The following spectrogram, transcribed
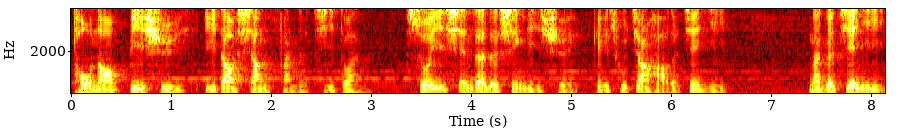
头脑必须移到相反的极端，所以现在的心理学给出较好的建议：那个建议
